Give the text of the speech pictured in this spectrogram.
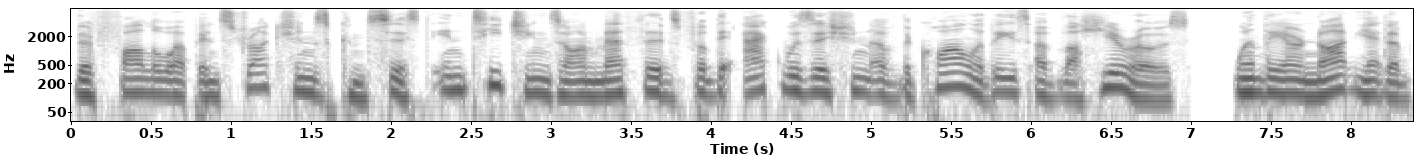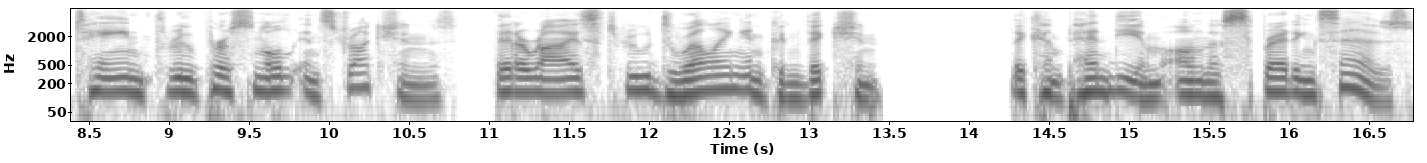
The follow up instructions consist in teachings on methods for the acquisition of the qualities of the heroes, when they are not yet obtained through personal instructions, that arise through dwelling in conviction. The Compendium on the Spreading says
